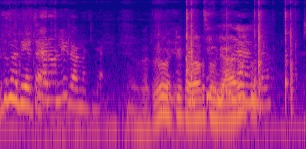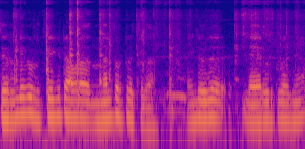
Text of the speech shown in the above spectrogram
ഇത് മതി കേട്ടാ ചെറുള്ളി ഇടാൻ വെറുതെ വെട്ടിട്ട് അതവിടെ തോന്നി ആരോ ചെറുള്ളിയൊക്കെ വൃത്തിയാക്കിട്ട് അവിടെ ഇന്നലെ തൊട്ട് വെച്ചതാ. അതിന്റെ ഒരു ലെയർ എടുത്ത് പറഞ്ഞാൽ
